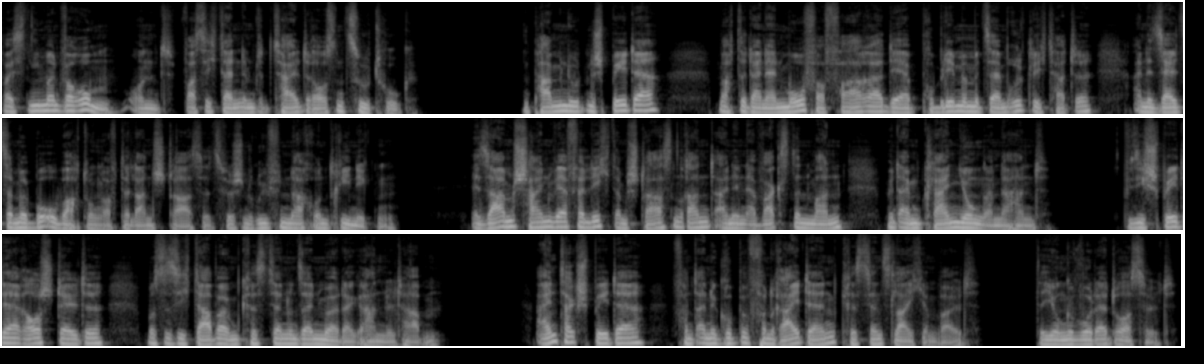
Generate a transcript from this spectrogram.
weiß niemand warum und was sich dann im Detail draußen zutrug. Ein paar Minuten später machte dann ein Mofa-Fahrer, der Probleme mit seinem Rücklicht hatte, eine seltsame Beobachtung auf der Landstraße zwischen Rüfenach und Rienicken. Er sah im Scheinwerferlicht am Straßenrand einen erwachsenen Mann mit einem kleinen Jungen an der Hand. Wie sich später herausstellte, muss es sich dabei um Christian und seinen Mörder gehandelt haben. Einen Tag später fand eine Gruppe von Reitern Christians Leiche im Wald. Der Junge wurde erdrosselt.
